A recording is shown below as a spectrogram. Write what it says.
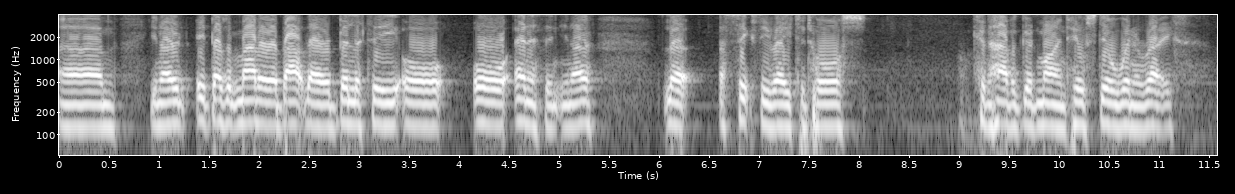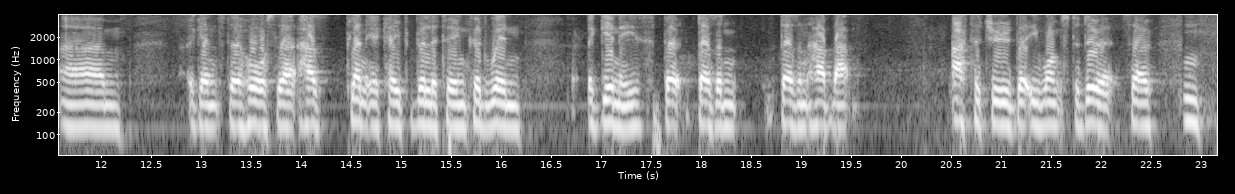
Um, you know, it doesn't matter about their ability or or anything. You know, look, a 60 rated horse can have a good mind. He'll still win a race um, against a horse that has plenty of capability and could win a guineas, but doesn't doesn't have that attitude that he wants to do it. So. mm,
